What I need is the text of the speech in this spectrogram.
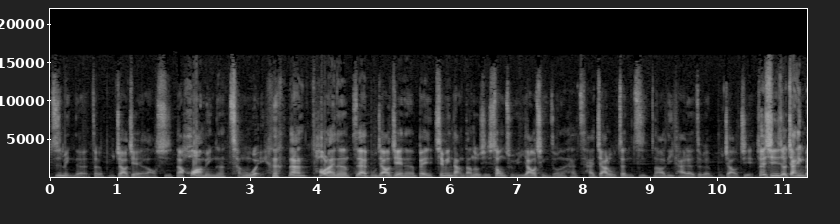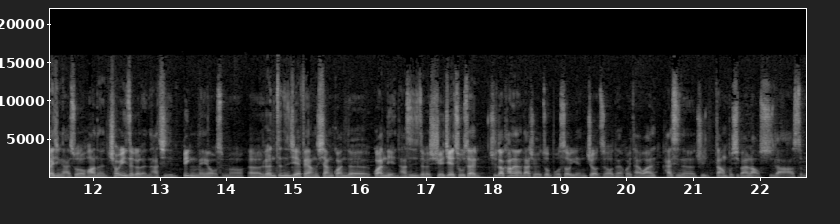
知名的这个补教界的老师。那化名呢陈伟。那后来呢是在补教界呢被亲民党党主席宋楚瑜邀请之后呢，还还加入政治，然后离开了这个补教界。所以其实就家庭背景来说的话呢，邱毅这个人他其实并没有什么呃跟政治界非常相关的关联。他是这个学界出身，去到康奈尔大学做博士后研究之后呢，回台湾开始呢去当补习班老师啦。啊什么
